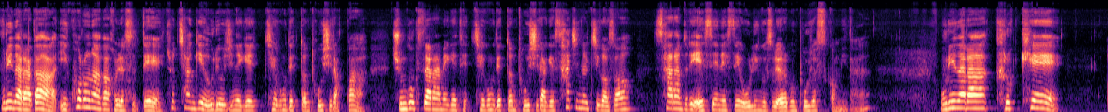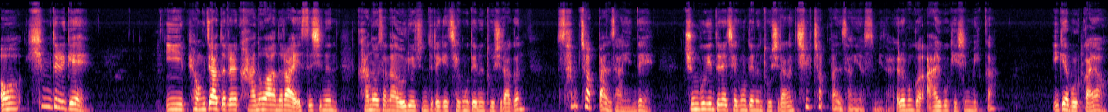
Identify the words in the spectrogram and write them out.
우리나라가 이 코로나가 걸렸을 때 초창기 의료진에게 제공됐던 도시락과 중국 사람에게 대- 제공됐던 도시락의 사진을 찍어서 사람들이 SNS에 올린 것을 여러분 보셨을 겁니다. 우리나라 그렇게 어 힘들게 이 병자들을 간호하느라 애쓰시는 간호사나 의료진들에게 제공되는 도시락은 삼첩반상인데 중국인들에 제공되는 도시락은 칠첩반상이었습니다. 여러분 그거 알고 계십니까? 이게 뭘까요?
